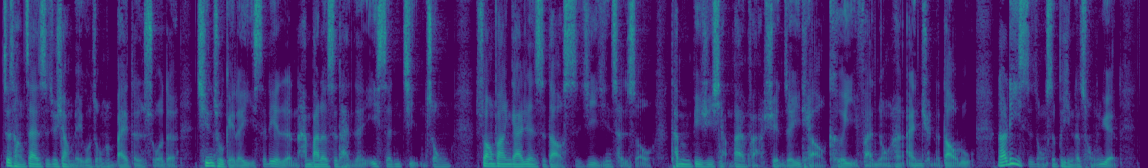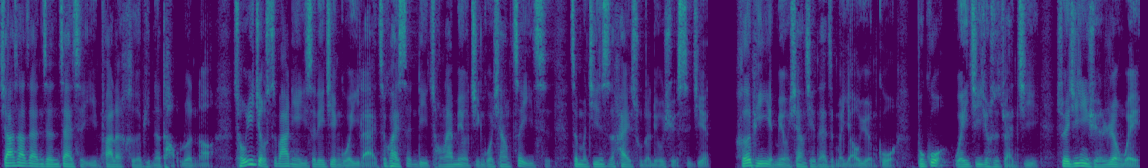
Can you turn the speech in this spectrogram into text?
这场战事就像美国总统拜登说的，清楚给了以色列人和巴勒斯坦人一声警钟，双方应该认识到时机已经成熟，他们必须想办法选择一条可以繁荣和安全的道路。那历史总是不停的重演，加沙战争再次引发了和平的讨论啊。从一九四八年以色列建国以来，这块圣地从来没有经过像这一次这么惊世骇俗的流血事件。和平也没有像现在这么遥远过。不过危机就是转机，所以经济学认为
